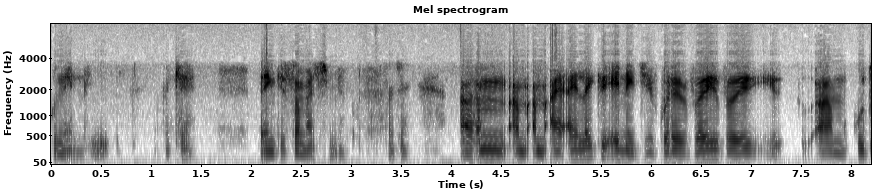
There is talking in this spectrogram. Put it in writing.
Kunene. Okay. Thank you so much, ma'am. Okay. Um, um, um, I, I like your energy. You've got a very, very um, good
